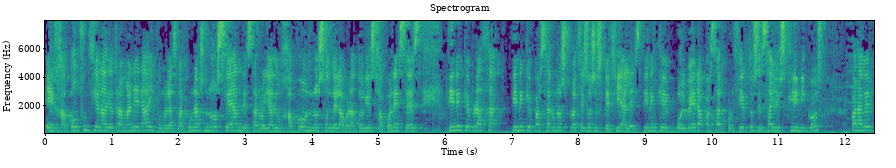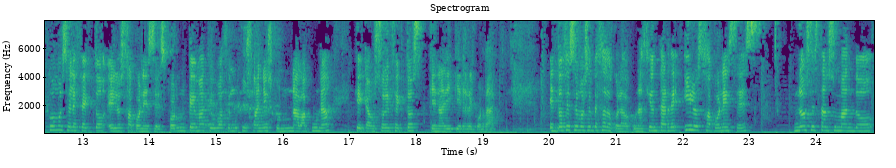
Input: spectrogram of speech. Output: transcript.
en Japón funciona de otra manera y como las vacunas no se han desarrollado en Japón, no son de laboratorios japoneses, tienen que pasar unos procesos especiales, tienen que volver a pasar por ciertos ensayos clínicos para ver cómo es el efecto en los japoneses, por un tema que hubo hace muchos años con una vacuna que causó efectos que nadie quiere recordar. Entonces hemos empezado con la vacunación tarde y los japoneses no se están sumando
